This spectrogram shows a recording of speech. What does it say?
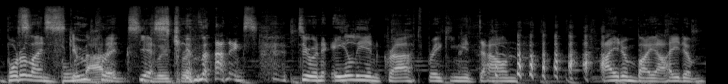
borderline S- blueprints, yes, blueprints. schematics to an alien craft, breaking it down item by item.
